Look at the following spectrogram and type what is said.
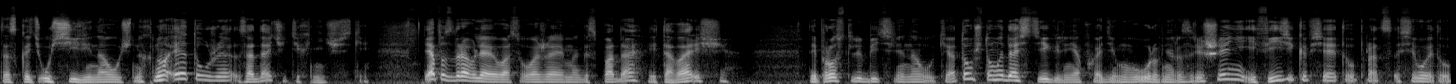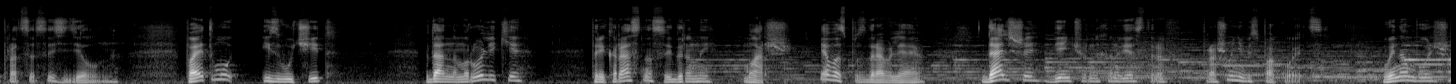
так сказать, усилий научных. Но это уже задачи технические. Я поздравляю вас, уважаемые господа и товарищи, и просто любители науки, о том, что мы достигли необходимого уровня разрешения, и физика вся этого процесса, всего этого процесса сделана. Поэтому и звучит в данном ролике прекрасно сыгранный марш. Я вас поздравляю. Дальше венчурных инвесторов прошу не беспокоиться. Вы нам больше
